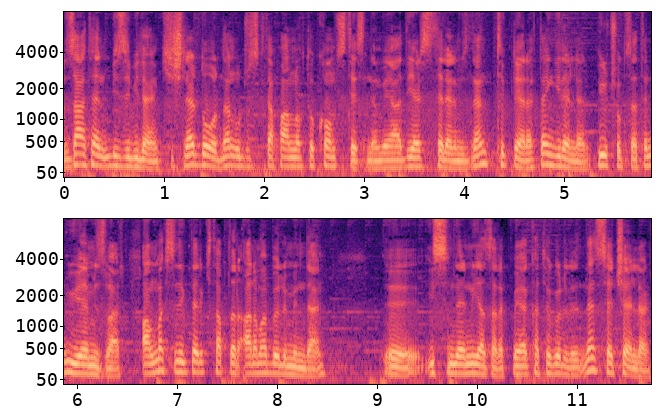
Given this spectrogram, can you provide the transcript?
Zaten bizi bilen kişiler doğrudan ucuzkitaphan.com sitesinden veya diğer sitelerimizden tıklayaraktan girerler. Birçok zaten üyemiz var. Almak istedikleri kitapları arama bölümünden e, isimlerini yazarak veya kategorilerinden seçerler.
